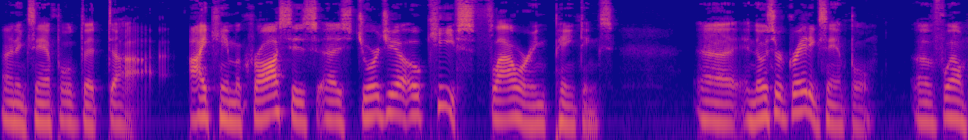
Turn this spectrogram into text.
An example that uh, I came across is, Georgia O'Keeffe's flowering paintings. Uh, and those are a great example of, well,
